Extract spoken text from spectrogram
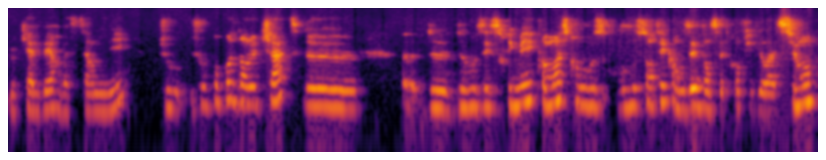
le calvaire va se terminer. je vous propose dans le chat de, de, vous exprimer. Comment est-ce que vous, vous, sentez quand vous êtes dans cette configuration?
